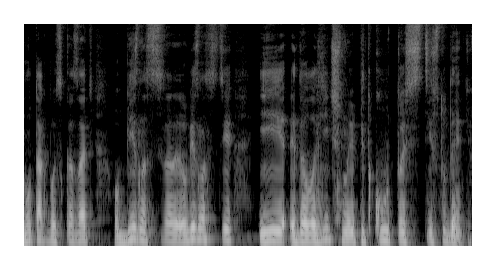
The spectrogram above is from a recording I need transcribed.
ну так би сказати, обізнес, обізнаності і ідеологічної підкутості студентів.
